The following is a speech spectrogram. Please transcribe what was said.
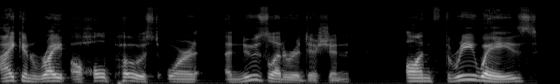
I can write a whole post or a newsletter edition on three ways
